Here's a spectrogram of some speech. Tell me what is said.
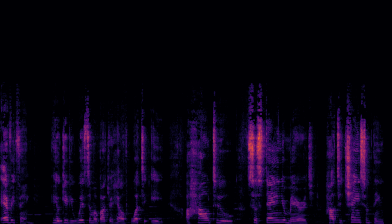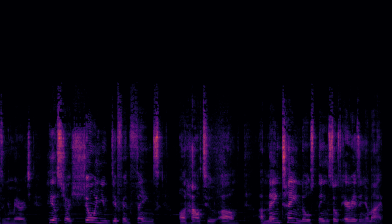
everything he'll give you wisdom about your health what to eat uh, how to sustain your marriage how to change some things in your marriage. He'll start showing you different things on how to um, uh, maintain those things, those areas in your life.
